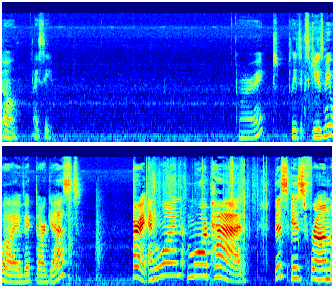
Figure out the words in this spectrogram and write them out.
Oh, I see. All right. Please excuse me while I evict our guest. All right, and one more pad. This is from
